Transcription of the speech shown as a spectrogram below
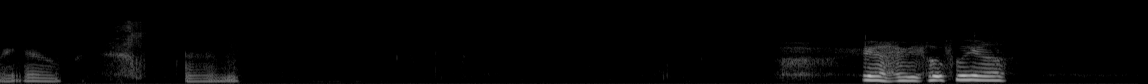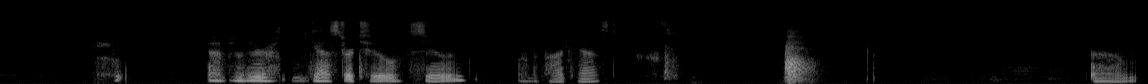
right now. Um, yeah, I mean, hopefully, uh, have another guest or two soon on the podcast. Um,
